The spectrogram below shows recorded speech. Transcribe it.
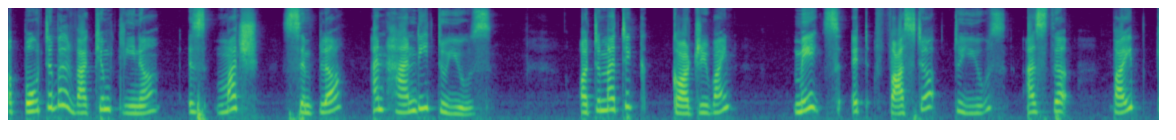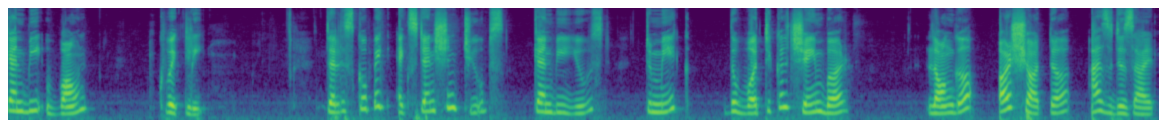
A portable vacuum cleaner is much simpler and handy to use. Automatic cord rewind makes it faster to use as the pipe can be wound quickly. Telescopic extension tubes can be used to make the vertical chamber longer or shorter as desired.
